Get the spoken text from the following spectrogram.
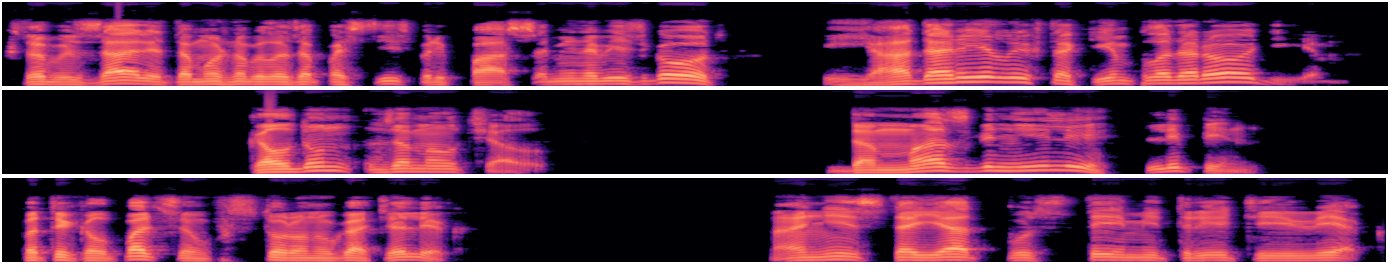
чтобы за лето можно было запастись припасами на весь год, и я одарил их таким плодородием. Колдун замолчал. «Дома сгнили, Липин», — потыкал пальцем в сторону Гати Олег. «Они стоят пустыми третий век»,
